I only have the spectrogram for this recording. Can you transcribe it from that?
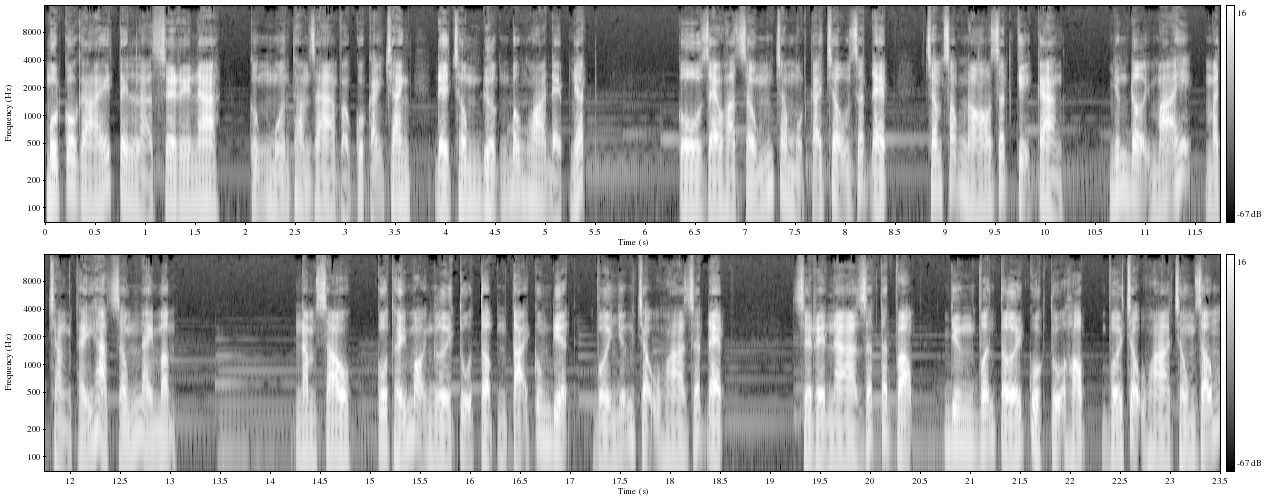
Một cô gái tên là Serena cũng muốn tham gia vào cuộc cạnh tranh để trồng được bông hoa đẹp nhất. Cô gieo hạt giống trong một cái chậu rất đẹp, chăm sóc nó rất kỹ càng, nhưng đợi mãi mà chẳng thấy hạt giống này mầm. Năm sau, cô thấy mọi người tụ tập tại cung điện với những chậu hoa rất đẹp. Serena rất thất vọng nhưng vẫn tới cuộc tụ họp với chậu hoa trống rỗng.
